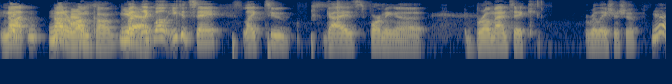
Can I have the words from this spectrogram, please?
Not Like, not, a as- rom com, yeah. but like, well, you could say like two guys forming a bromantic relationship. Yeah,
